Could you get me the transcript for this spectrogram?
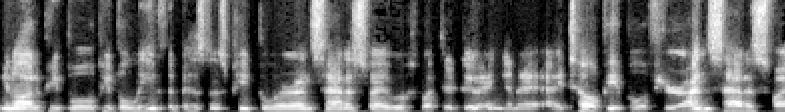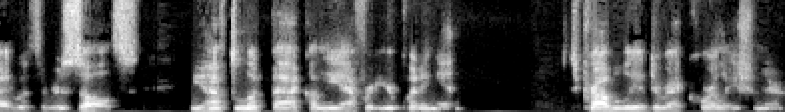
you know, a lot of people people leave the business. People are unsatisfied with what they're doing, and I, I tell people if you're unsatisfied with the results, you have to look back on the effort you're putting in. It's probably a direct correlation there.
